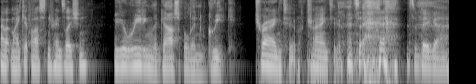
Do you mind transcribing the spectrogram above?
how it might get lost in translation. You're reading the gospel in Greek. Trying to, trying to. It's a, it's a big. Uh,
